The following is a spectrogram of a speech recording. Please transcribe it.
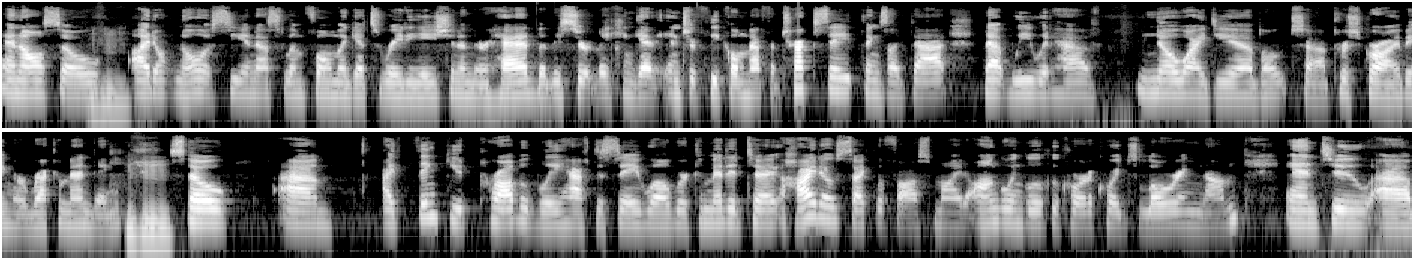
And also, mm-hmm. I don't know if CNS lymphoma gets radiation in their head, but they certainly can get intrathecal methotrexate, things like that, that we would have no idea about uh, prescribing or recommending. Mm-hmm. So, um, I think you'd probably have to say, well, we're committed to high dose cyclophosphamide, ongoing glucocorticoids, lowering them, and to uh,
